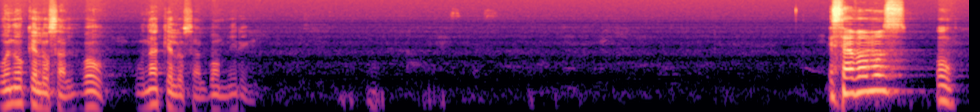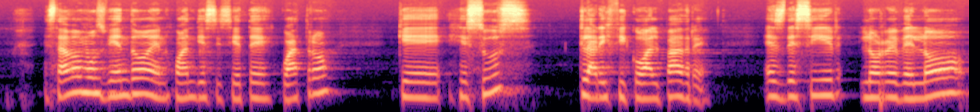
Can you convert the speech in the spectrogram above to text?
Uno que lo salvó, una que lo salvó, miren. Estábamos, oh, estábamos viendo en Juan 17, 4 que Jesús clarificó al Padre es decir, lo reveló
